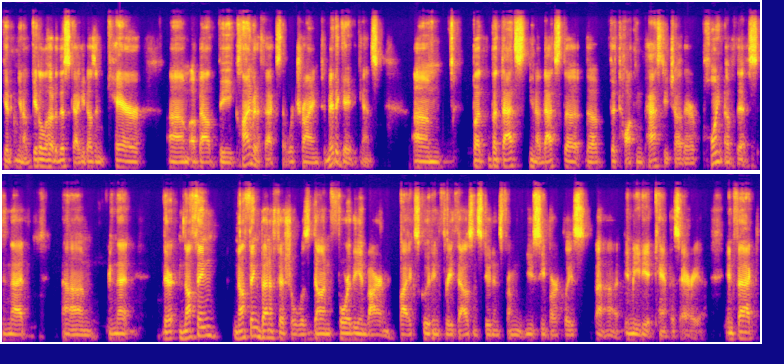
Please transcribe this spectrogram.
Get, you know, get a load of this guy. He doesn't care um, about the climate effects that we're trying to mitigate against. Um, but but that's you know that's the the the talking past each other point of this in that um, in that there nothing nothing beneficial was done for the environment by excluding 3,000 students from UC Berkeley's uh, immediate campus area. In fact,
